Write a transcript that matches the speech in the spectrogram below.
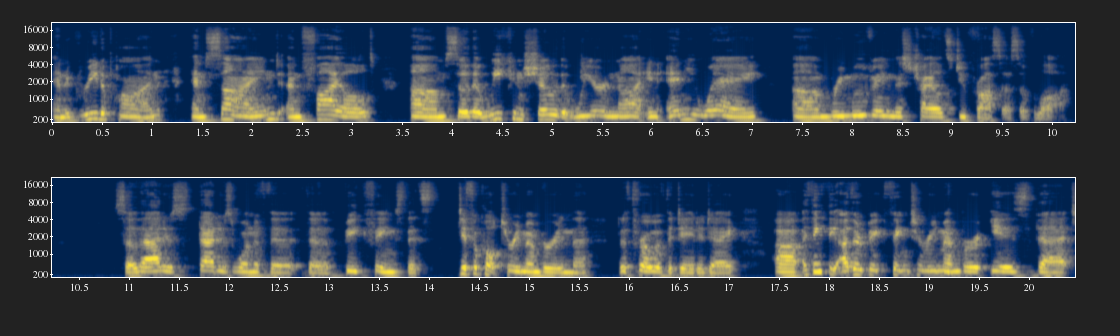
and agreed upon and signed and filed um, so that we can show that we are not in any way um, removing this child's due process of law. So that is that is one of the the big things that's difficult to remember in the the throw of the day to day. I think the other big thing to remember is that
